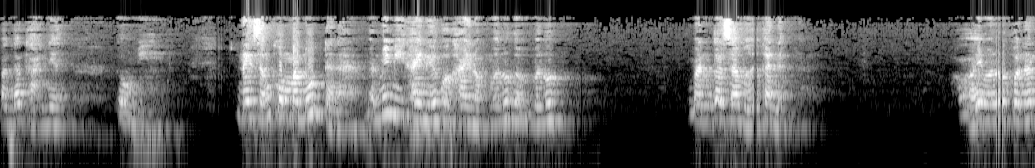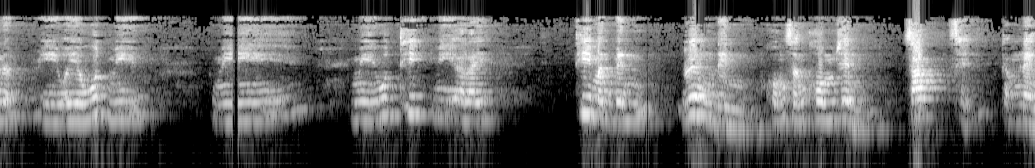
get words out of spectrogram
บรรทัดฐานเนี่ยต้องมี ในสังคมมนุษย์นะมันไม่มีใครเหนือกว่าใครหรอก มนุษย์กับมนุษย์ มันก็เสมอกันนะขอให้มนุษย์คนนั้นมีวัยวุฒิมีมีมีวุฒิมีอะไร ที่มันเป็นเรื่องเด่นของสังคม เช่น ทรัพย์เสร็จตำแหน่ง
